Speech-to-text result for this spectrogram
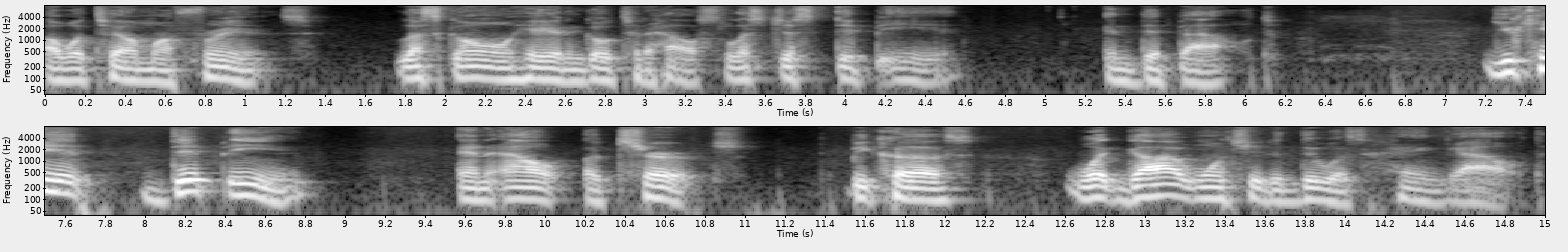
I would tell my friends, let's go ahead and go to the house. Let's just dip in and dip out. You can't dip in and out a church because what God wants you to do is hang out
